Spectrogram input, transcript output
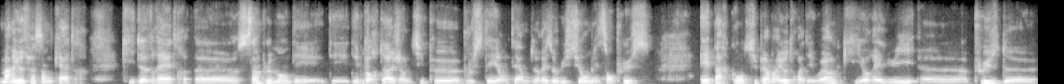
Mario 64, qui devrait être simplement des, des, des, portages un petit peu boostés en termes de résolution, mais sans plus. Et par contre, Super Mario 3D World, qui aurait lui plus de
